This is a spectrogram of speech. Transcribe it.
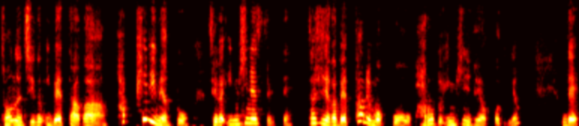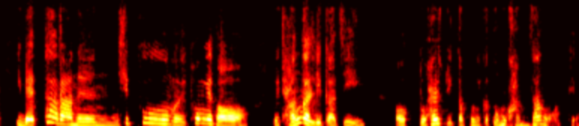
저는 지금 이 메타가 하필이면 또 제가 임신했을 때 사실 제가 메타를 먹고 바로 또 임신이 되었거든요. 근데 이 메타라는 식품을 통해서 장 관리까지 어, 또할 수 있다 보니까 너무 감사한 것 같아요.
